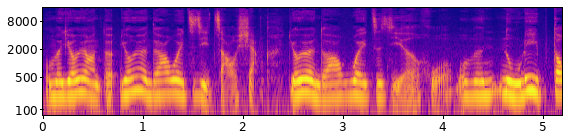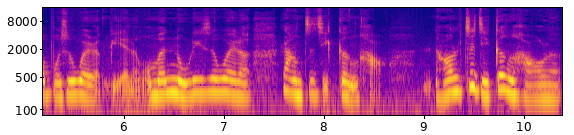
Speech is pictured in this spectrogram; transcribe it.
我们永远都永远都要为自己着想，永远都要为自己而活。我们努力都不是为了别人，我们努力是为了让自己更好。然后自己更好了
